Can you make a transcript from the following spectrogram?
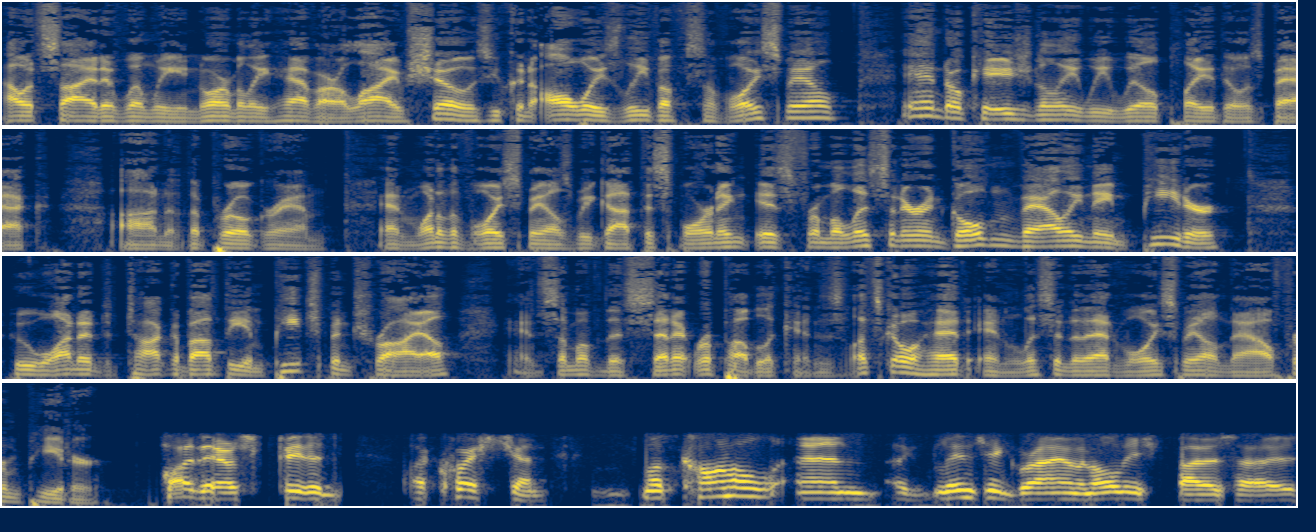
outside of when we normally have our live shows, you can always leave us a voicemail, and occasionally we will play those back on the program. And one of the voicemails we got this morning is from a listener in Golden Valley named Peter, who wanted to talk about the impeachment trial and some of the Senate Republicans. Let's go ahead and listen to that voicemail now from Peter. Hi there, it's Peter. A question. McConnell and uh, Lindsey Graham and all these bozos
